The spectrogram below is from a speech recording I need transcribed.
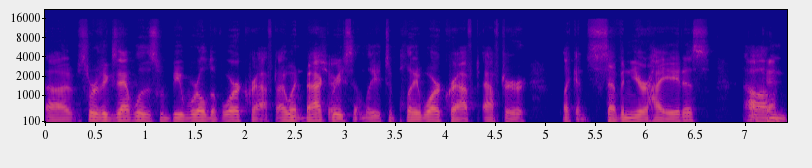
uh, sort of example of this would be World of Warcraft. I went back sure. recently to play Warcraft after like a seven year hiatus. Okay. Um,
